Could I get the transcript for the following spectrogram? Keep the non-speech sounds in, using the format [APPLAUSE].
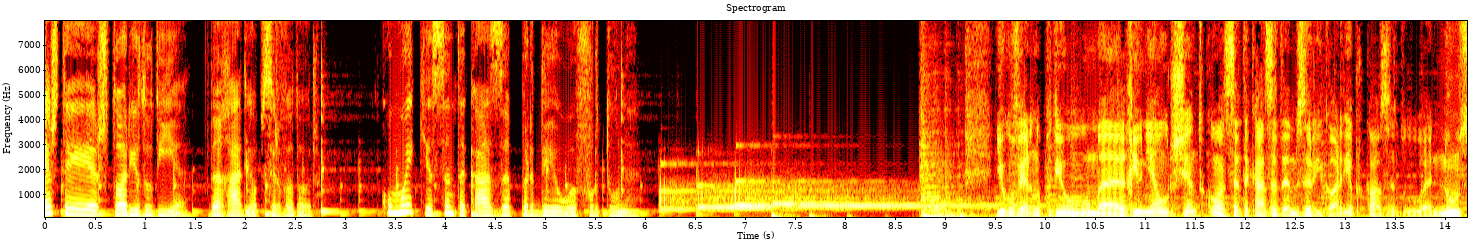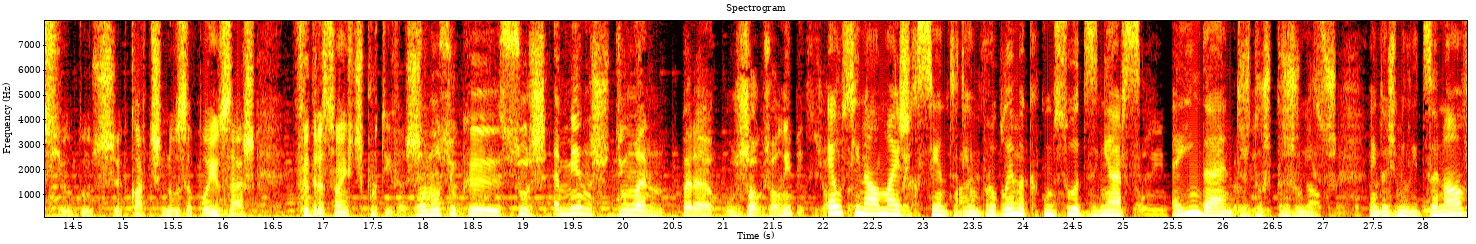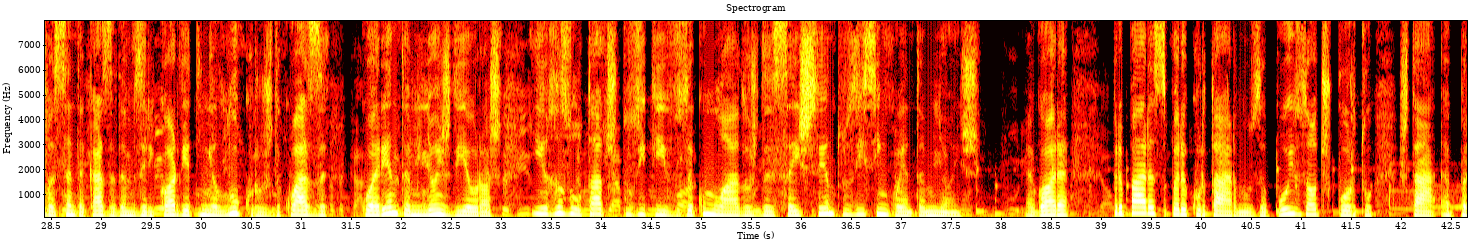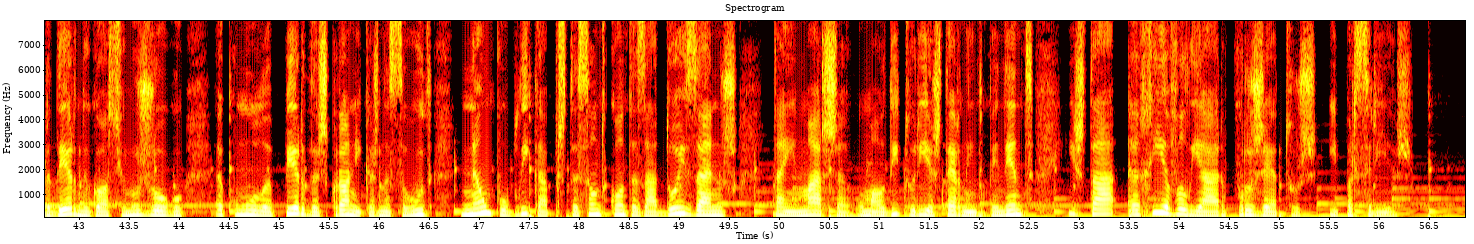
Esta é a história do dia da Rádio Observador. Como é que a Santa Casa perdeu a fortuna? E o Governo pediu uma reunião urgente com a Santa Casa da Misericórdia por causa do anúncio dos cortes nos apoios às federações desportivas. Um anúncio que surge a menos de um ano para os Jogos Olímpicos. É o sinal mais recente de um problema que começou a desenhar-se ainda antes dos prejuízos. Em 2019, a Santa Casa da Misericórdia tinha lucros de quase 40 milhões de euros e resultados positivos acumulados de 650 milhões. Agora, prepara-se para cortar nos apoios ao desporto, está a perder negócio no jogo, acumula perdas crónicas na saúde, não publica a prestação de contas há dois anos, tem em marcha uma auditoria externa independente e está a reavaliar projetos e parcerias.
